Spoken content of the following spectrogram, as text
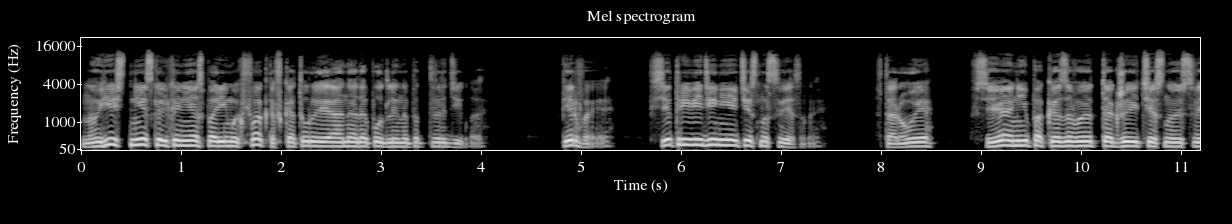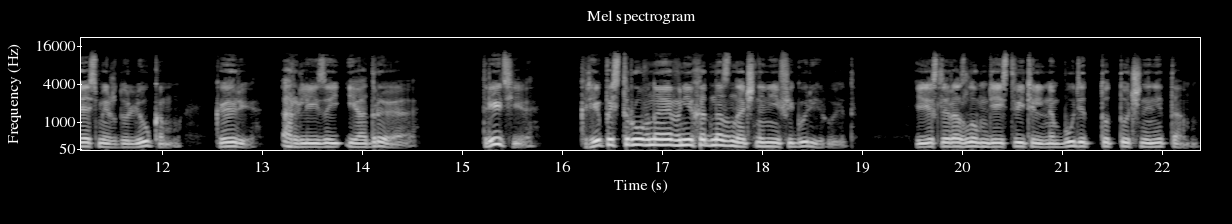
Но есть несколько неоспоримых фактов, которые она доподлинно подтвердила. Первое. Все три видения тесно связаны. Второе. Все они показывают также и тесную связь между Люком, Кэрри, Орлизой и Адреа. Третье. Крепость ровная в них однозначно не фигурирует. Если разлом действительно будет, то точно не там.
